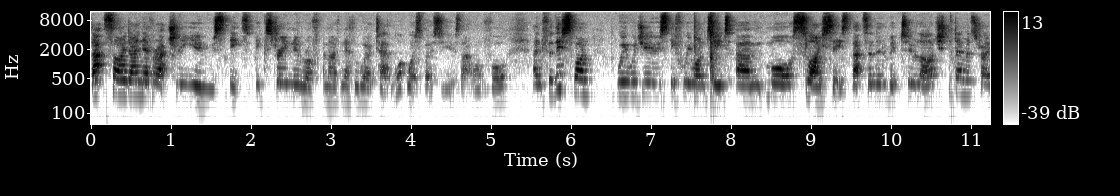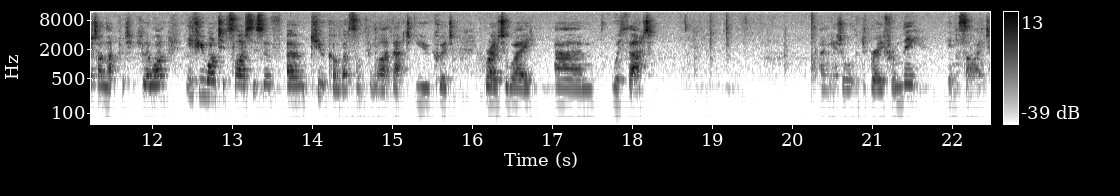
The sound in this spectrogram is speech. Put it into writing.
That side I never actually use. It's extremely rough and I've never worked out what we're supposed to use that one for. And for this one, we would use if we wanted um, more slices. That's a little bit too large to demonstrate on that particular one. If you wanted slices of um, cucumber, something like that, you could grate away um, with that and get all the debris from the inside.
